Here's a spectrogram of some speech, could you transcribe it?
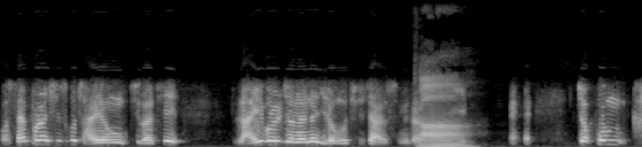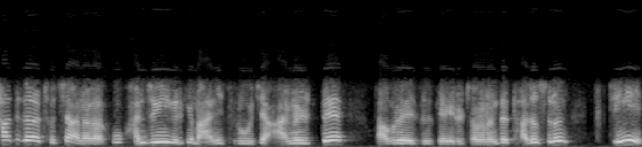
뭐 샌프란시스코 자이언츠 같이 라이벌전에는 이런 거 주지 않습니다. 아. 조금 카드가 좋지 않아 갖고 관중이 그렇게 많이 들어오지 않을 때 bobblehead day를 정하는데 다저스는 특징이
